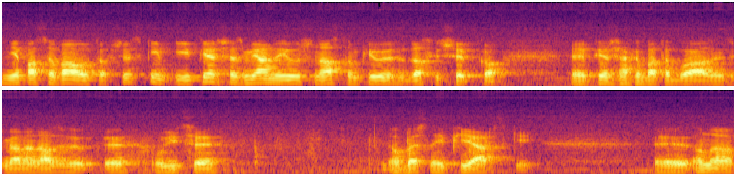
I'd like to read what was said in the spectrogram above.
nie pasowało to wszystkim i pierwsze zmiany już nastąpiły dosyć szybko. Y, Pierwsza chyba to była zmiana nazwy y, ulicy obecnej Pijarskiej. Ona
